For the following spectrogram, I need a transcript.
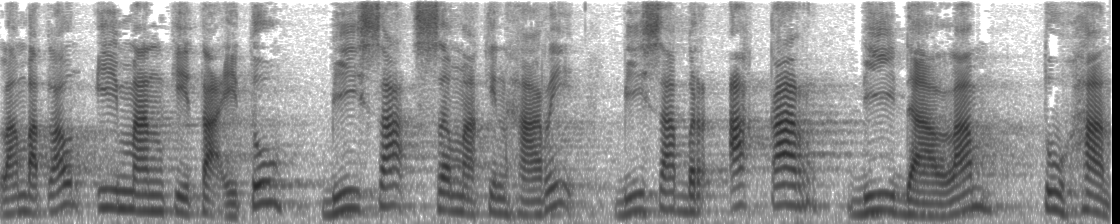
lambat laun iman kita itu bisa semakin hari bisa berakar di dalam Tuhan.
